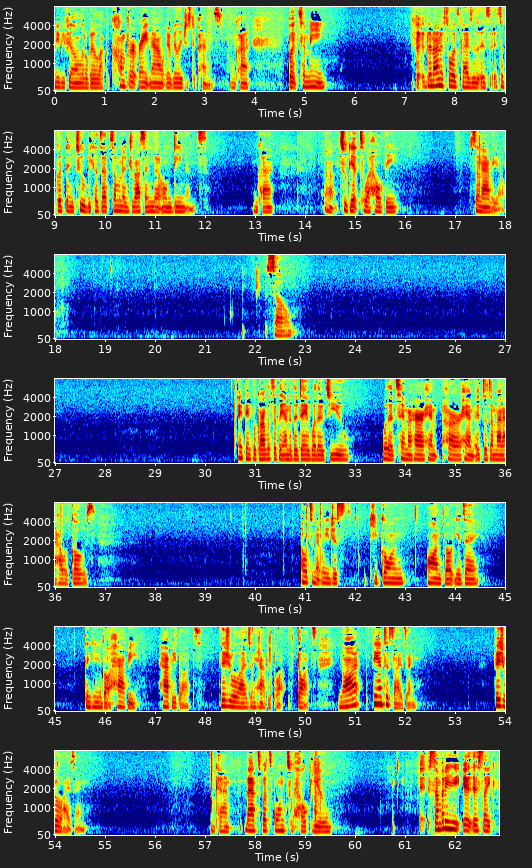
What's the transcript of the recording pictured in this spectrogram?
maybe feeling a little bit of lack of comfort right now. It really just depends. Okay. But to me, the, the Nine of Swords, guys, is, is it's a good thing too because that's someone addressing their own demons. Okay, uh, to get to a healthy scenario. So. I think regardless at the end of the day, whether it's you, whether it's him or her, him, her, him, it doesn't matter how it goes. Ultimately, just keep going on throughout your day, thinking about happy, happy thoughts, visualizing happy thoughts, not fantasizing, visualizing. Okay, that's what's going to help you somebody is like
